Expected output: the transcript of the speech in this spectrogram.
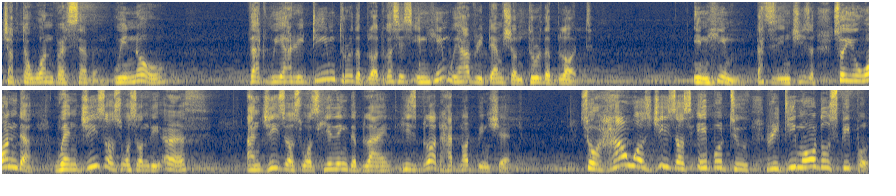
chapter 1, verse 7, we know that we are redeemed through the blood because it's in Him we have redemption through the blood. In Him, that is in Jesus. So you wonder when Jesus was on the earth and Jesus was healing the blind, His blood had not been shed. So, how was Jesus able to redeem all those people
